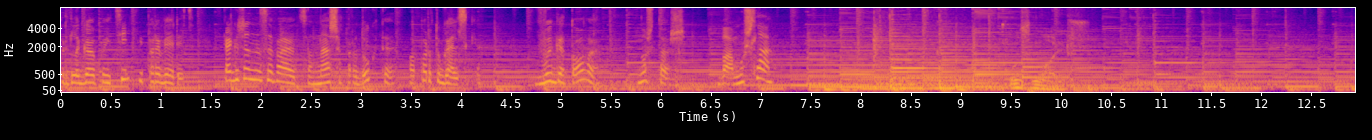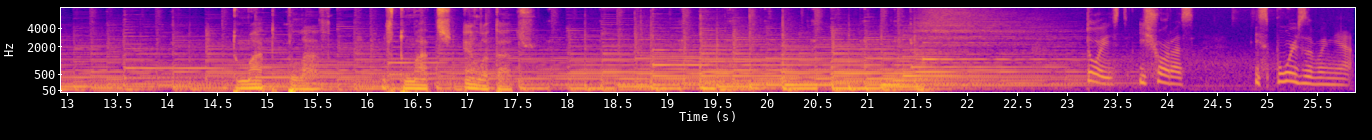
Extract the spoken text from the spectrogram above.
предлагаю пойти и проверить, как же называются наши продукты по-португальски. Вы готовы? Ну что ж, вам ушла! Os molhos. tomate pelado, os enlatados. Еще раз, использование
